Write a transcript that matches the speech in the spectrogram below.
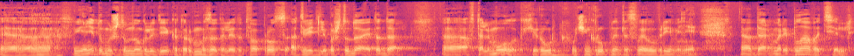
Э, я не думаю, что много людей, которым мы задали этот вопрос, ответили бы, что да, это Даль. Э, офтальмолог, хирург, очень крупный для своего времени. Даль мореплаватель,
